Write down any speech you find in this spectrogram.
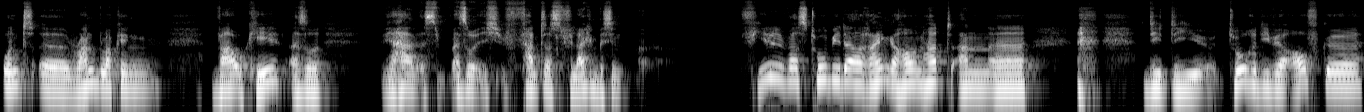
und äh, Run-Blocking war okay. Also, ja, es, also ich fand das vielleicht ein bisschen äh, viel, was Tobi da reingehauen hat an äh, die, die Tore, die wir aufge,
